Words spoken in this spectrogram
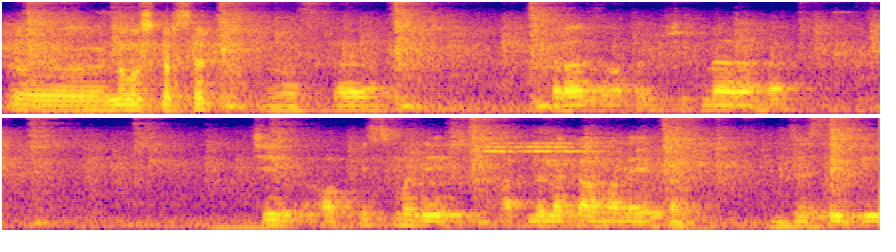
नमस्कार सर. नमस्कार. तर आज आपण शिकणार आहात जे ऑफिसमध्ये आपल्याला कामाला येतात. जसे की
